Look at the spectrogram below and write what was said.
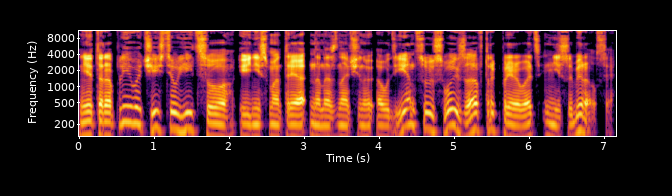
неторопливо чистил яйцо и, несмотря на назначенную аудиенцию, свой завтрак прерывать не собирался.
